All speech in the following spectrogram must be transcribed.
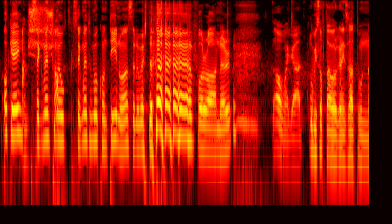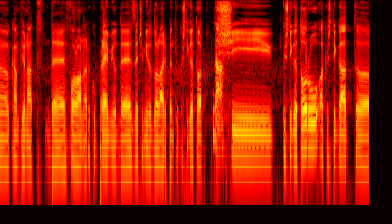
Ok, I'm segmentul meu, shocked. segmentul meu continuă, se numește For Honor Oh my god. Ubisoft a organizat un uh, campionat de For Honor cu premiu de 10.000 de dolari pentru câștigător. Da. Și câștigătorul a câștigat uh,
